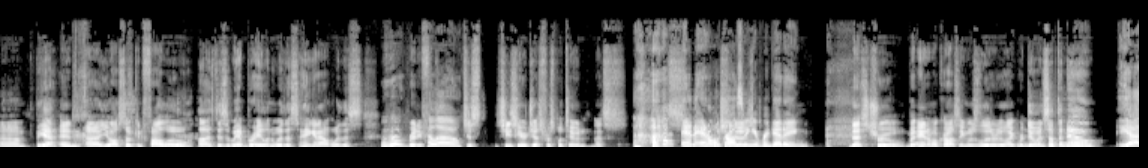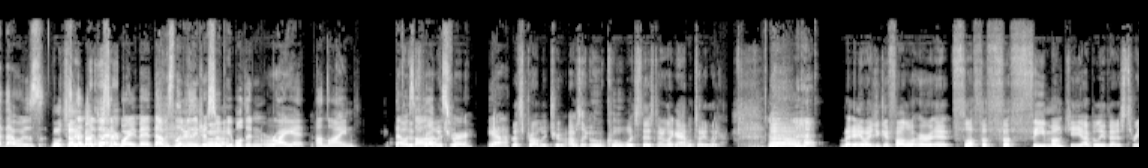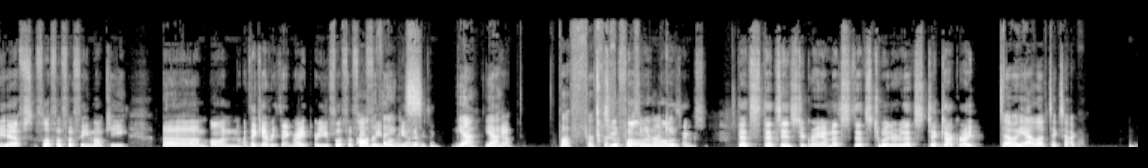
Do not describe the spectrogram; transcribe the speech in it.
Um, but yeah, and uh, you also can follow. us this is we have Braelyn with us, hanging out with us, Woohoo. ready for Hello. just she's here just for Splatoon. That's and Animal Crossing, you're forgetting. that's true. But Animal Crossing was literally like we're doing something new. Yeah, that was We'll tell you about a later. disappointment. That was literally just so Uh, people didn't riot online. That was That's all that was true. for. Yeah. That's probably true. I was like, "Ooh, cool. What's this?" And they're like, "Ah, we'll tell you later." Um, but anyways, you can follow her at Fluffafuffy Monkey. I believe that is three Fs. Fluffafuffy Monkey um, on I think everything. Right? Are you Fluffafuffy Monkey on everything? yeah. Yeah. Yeah. Fluff, fluff, So go follow her on all the things. That's that's Instagram. That's that's Twitter. That's TikTok. Right? Oh yeah, I love TikTok.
